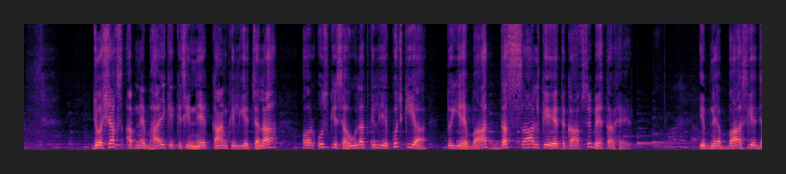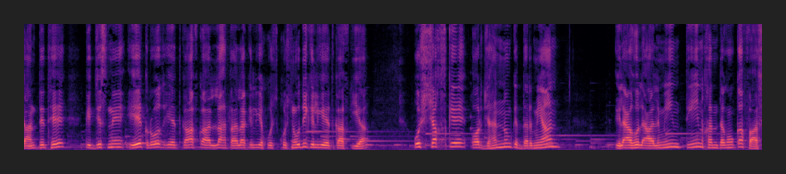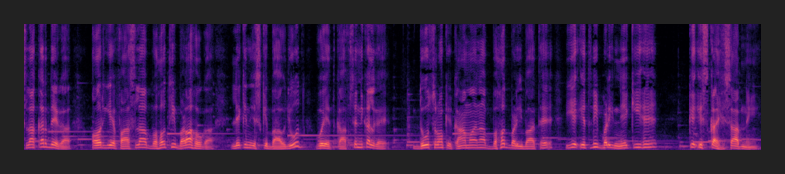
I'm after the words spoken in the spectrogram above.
جو شخص اپنے بھائی کے کسی نیک کام کے لیے چلا اور اس کی سہولت کے لیے کچھ کیا، تو یہ بات دس سال کے اعتکاف سے بہتر ہے۔ ابن عباس یہ جانتے تھے کہ جس نے ایک روز اعتکاف کا اللہ تعالیٰ کے لیے خوش خوشنودی کے لیے اعتکاف کیا، اس شخص کے اور جہنم کے درمیان الہ العالمین تین خندقوں کا فاصلہ کر دے گا اور یہ فاصلہ بہت ہی بڑا ہوگا، لیکن اس کے باوجود وہ اعتکاف سے نکل گئے۔ دوسروں کے کام آنا بہت بڑی بات ہے، یہ اتنی بڑی نیکی ہے کہ اس کا حساب نہیں۔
